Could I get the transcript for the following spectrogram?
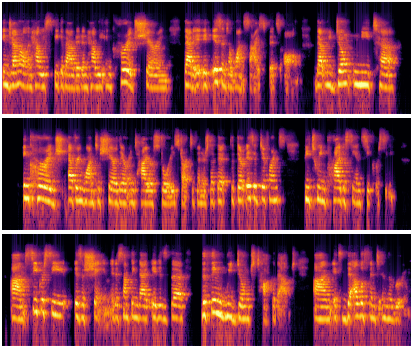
in general and how we speak about it and how we encourage sharing that it, it isn't a one size fits all that we don't need to encourage everyone to share their entire story start to finish that there, that there is a difference between privacy and secrecy. Um, secrecy is a shame. It is something that it is the the thing we don't talk about. Um, it's the elephant in the room.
